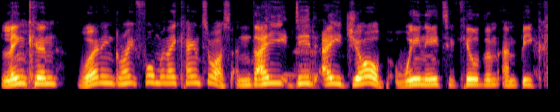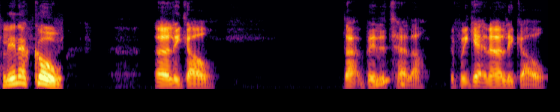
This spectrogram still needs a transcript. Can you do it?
Lincoln weren't in great form when they came to us, and they did a job. We need to kill them and be clinical. Early goal. That'd be the Mm. teller. If we get an early goal,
